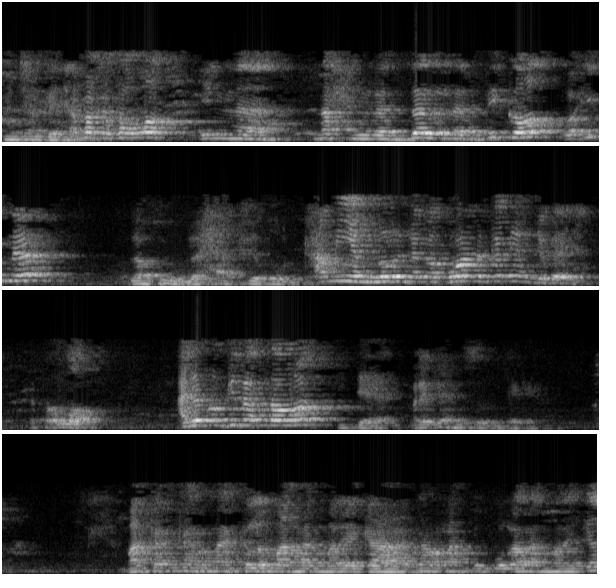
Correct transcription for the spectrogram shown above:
menjaganya. Apa kata Allah? Inna nahnu nazzalna dzikra wa inna lahu lahafizun. Kami yang menurunkan Al-Quran dan kami yang menjaganya. Kata Allah. Ada pun kitab Taurat? Tidak. Mereka yang disuruh menjaga. Maka karena kelemahan mereka, karena kekurangan mereka,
